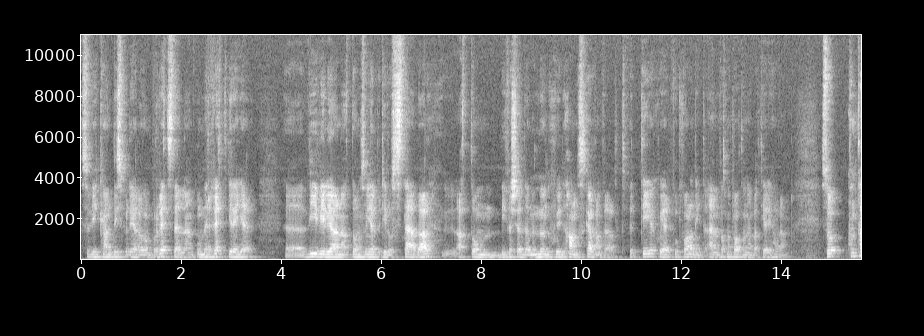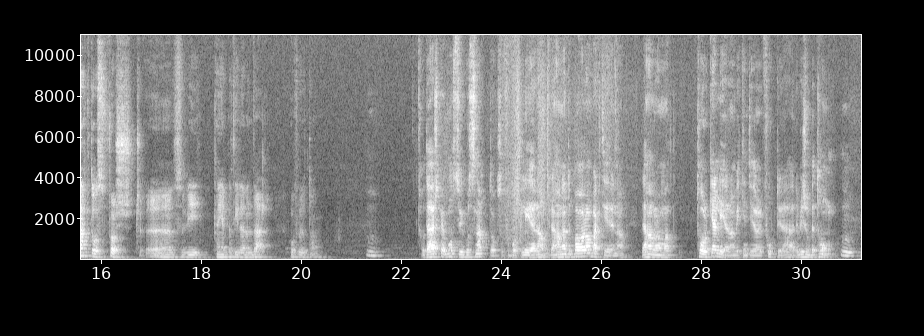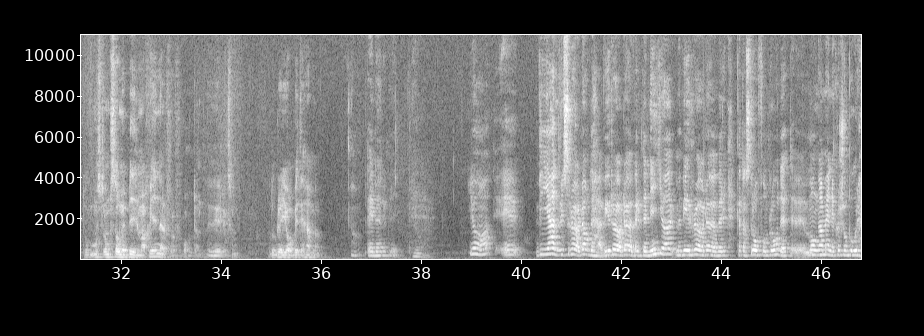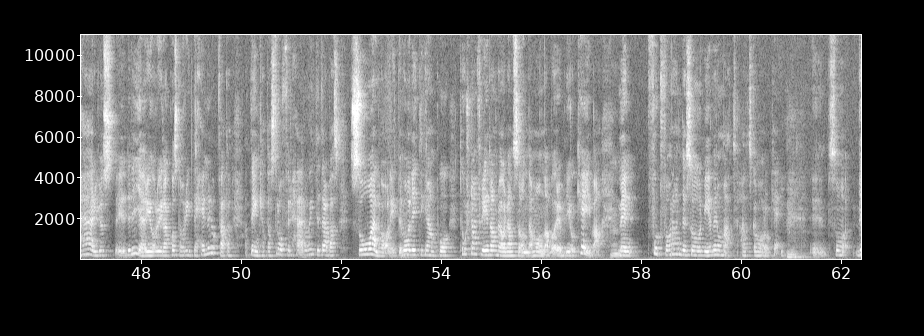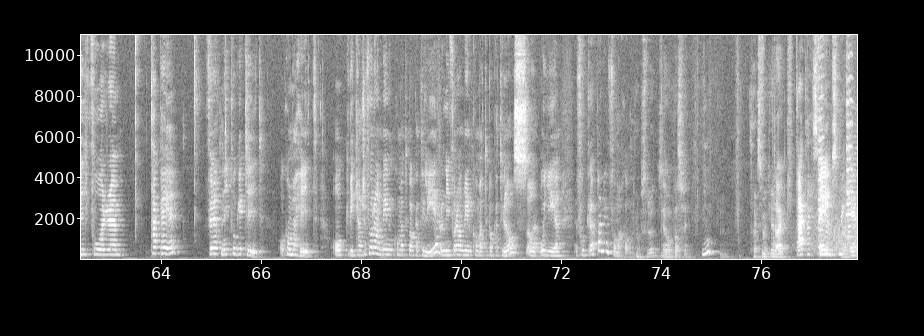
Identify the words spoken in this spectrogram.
så vi kan distribuera dem på rätt ställen och med rätt grejer. Vi vill gärna att de som hjälper till och städar, att de blir försedda med munskydd, handskar framförallt. För det sker fortfarande inte, även fast man pratar om den här bakteriehärden. Så kontakta oss först eh, så vi kan hjälpa till även där och få ut dem. Mm. Och där ska, måste vi gå snabbt också få bort leran. För det handlar inte bara om bakterierna. Det handlar om att torka leran, vilket gör det fort i det här. Det blir som betong. Mm. Då måste de stå med bilmaskiner för att få bort den. Det är liksom, och då blir det jobbigt i hemmen. Ja, det är där det blir. Ja, eh, vi är alldeles rörda av det här. Vi är rörda över det ni gör, men vi är rörda över katastrofområdet. Eh, Många människor som bor här, just eh, där vi är i Oriola Costa, har inte heller uppfattat att det är en katastrof, för här har vi inte drabbats så allvarligt. Det var lite grann på torsdagen, fredagen, lördagen, söndag, måndag börjar det bli okej. va? Mm. Men fortfarande så lever de att allt ska vara okej. Mm. Eh, Så vi får tacka er för att ni tog er tid att komma hit. Och vi kanske får anledning att komma tillbaka till er och ni får anledning att komma tillbaka till oss och, och ge fortlöpande information. Absolut. Det hoppas vi. Tack så mycket. Tack! Tack! Tack så Hej. hemskt mycket.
